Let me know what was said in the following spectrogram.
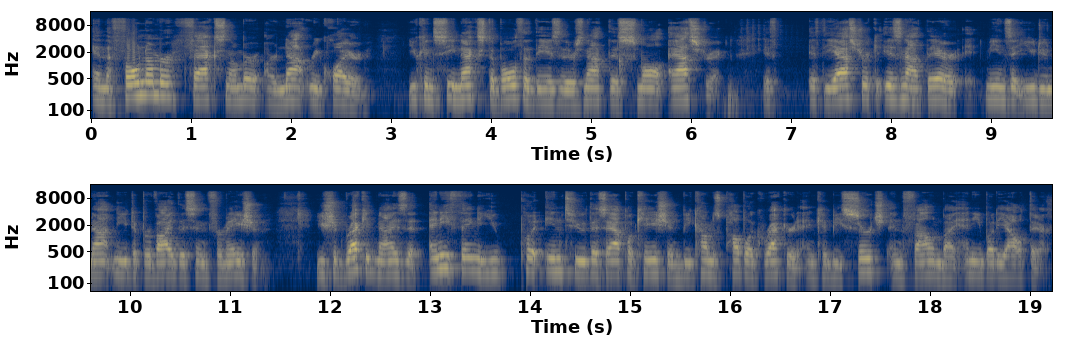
and the phone number, fax number are not required. You can see next to both of these there's not this small asterisk. If, if the asterisk is not there, it means that you do not need to provide this information. You should recognize that anything you put into this application becomes public record and can be searched and found by anybody out there.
